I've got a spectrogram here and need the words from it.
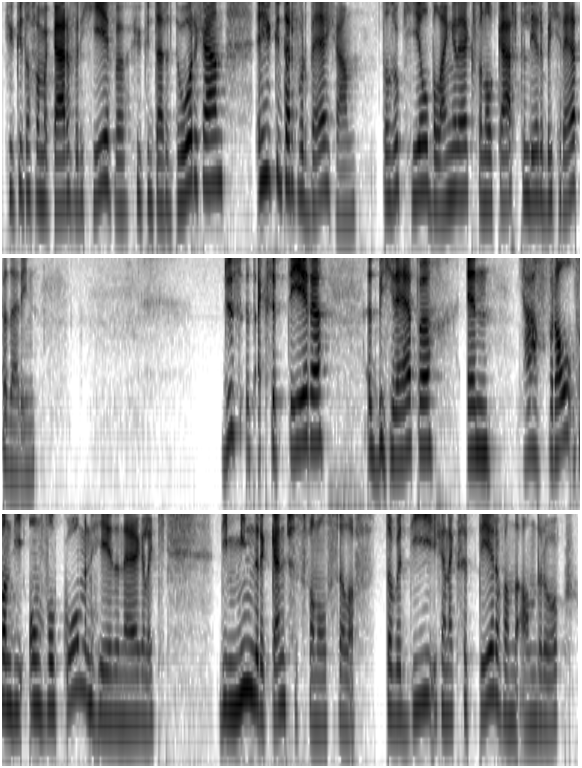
Je kunt dat van elkaar vergeven. Je kunt daar doorgaan en je kunt daar voorbij gaan. Dat is ook heel belangrijk van elkaar te leren begrijpen daarin. Dus het accepteren, het begrijpen en ja, vooral van die onvolkomenheden eigenlijk. Die mindere kantjes van onszelf. Dat we die gaan accepteren van de ander ook.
